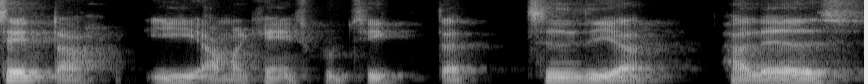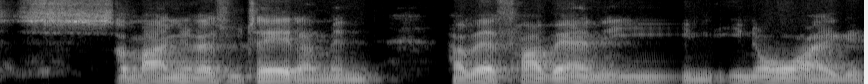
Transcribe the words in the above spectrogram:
center i amerikansk politik, der tidligere har lavet så mange resultater, men har været fraværende i, i, i en årrække.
